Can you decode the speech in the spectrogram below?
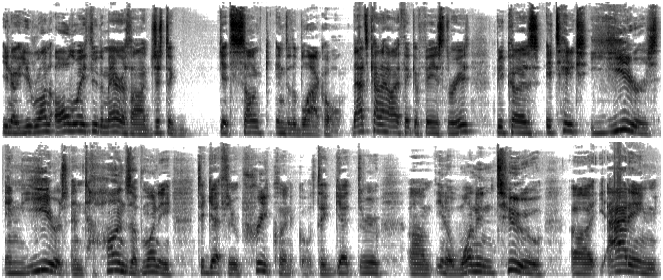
you know, you run all the way through the marathon just to get sunk into the black hole. That's kind of how I think of phase three because it takes years and years and tons of money to get through preclinical, to get through, um, you know, one and two, uh, adding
